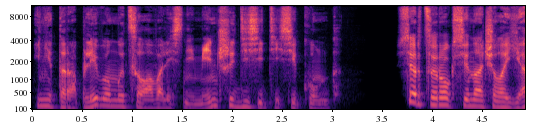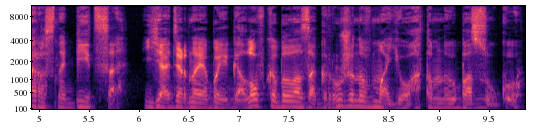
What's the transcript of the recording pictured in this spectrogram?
и неторопливо мы целовались не меньше десяти секунд. Сердце Рокси начало яростно биться. Ядерная боеголовка была загружена в мою атомную базуку.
